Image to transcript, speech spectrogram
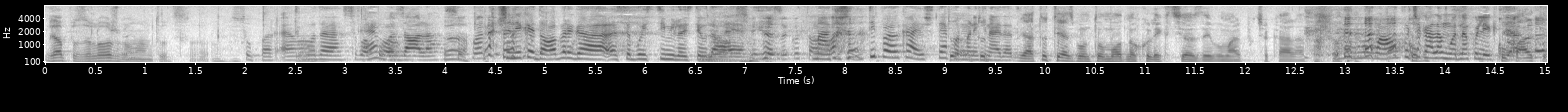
Ja, pa založbo imam tudi. Super, evo. Tako da, se evo. povezala. Super. Še nekaj dobrega se bo izcimilo iz te vdaje. Ja, zagotovo. Maki, še- ti pa kaj, Štefan ima nekaj najdati. ja, tudi jaz bom to modno kolekcijo zdaj bom malo počakala. Bomo malo počakala modna kolekcija. Kopalke.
